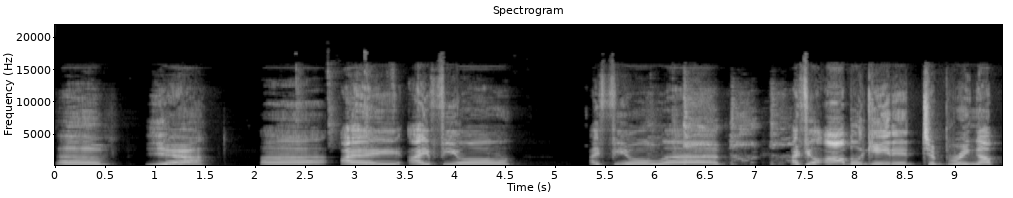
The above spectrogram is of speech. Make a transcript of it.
um yeah. Uh I I feel I feel uh I feel obligated to bring up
